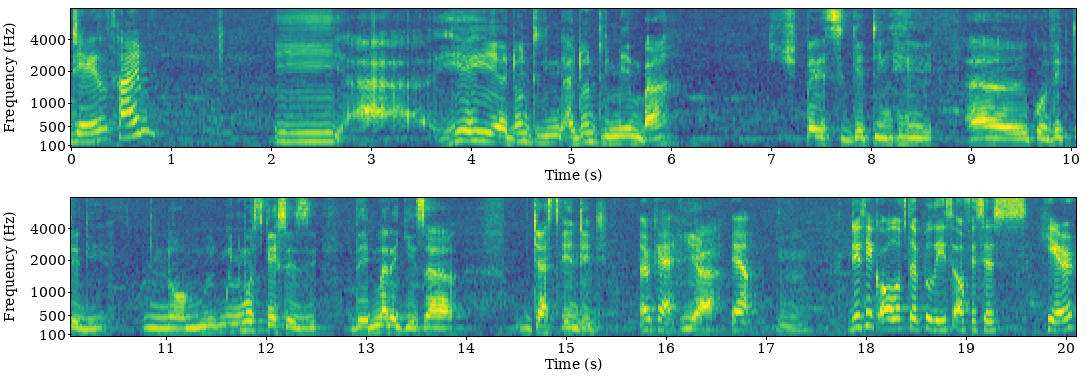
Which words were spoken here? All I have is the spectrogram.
jail time? Yeah, uh, here, here I don't, I don't remember parents getting uh, convicted. No, in most cases, the marriages are just ended. Okay. Yeah. Yeah. Mm-hmm. Do you think all of the police officers here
